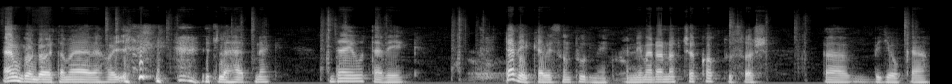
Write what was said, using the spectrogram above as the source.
Nem gondoltam erre, hogy itt lehetnek. De jó tevék. Tevékkel viszont tudnék menni, mert annak csak kaktuszos uh, vigyó kell.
